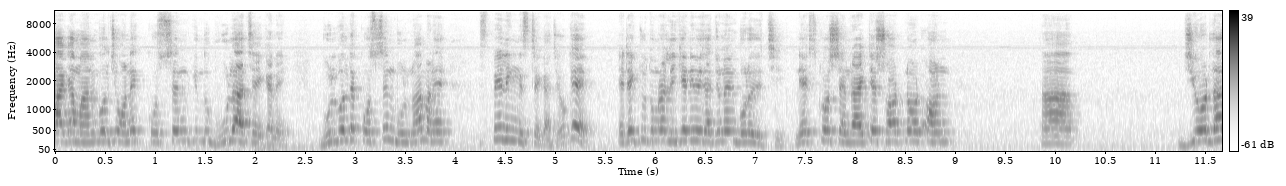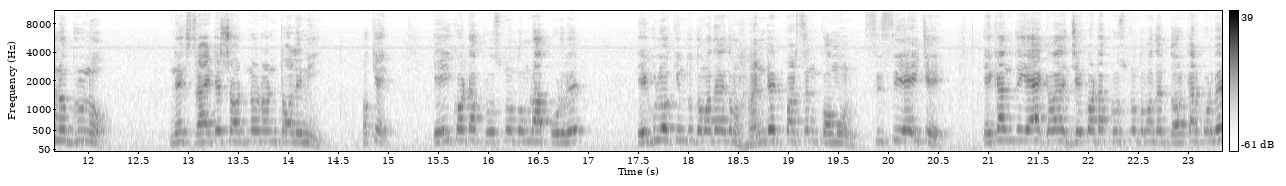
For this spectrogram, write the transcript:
da Gama আমি বলছি অনেক কোশ্চেন কিন্তু ভুল আছে এখানে। ভুল বলতে কোশ্চেন ভুল নয় মানে স্পেলিং মিস্টেক আছে ওকে এটা একটু তোমরা লিখে নিবে, যার জন্য আমি বলে দিচ্ছি। Next question write short note on Giordano Bruno next write a short note on Ptolemy okay এই কটা প্রশ্ন তোমরা পড়বে। এগুলো কিন্তু তোমাদের একদম হান্ড্রেড পার্সেন্ট কমন সিসি এইটে এখান থেকে একেবারে যে কটা প্রশ্ন তোমাদের দরকার পড়বে,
